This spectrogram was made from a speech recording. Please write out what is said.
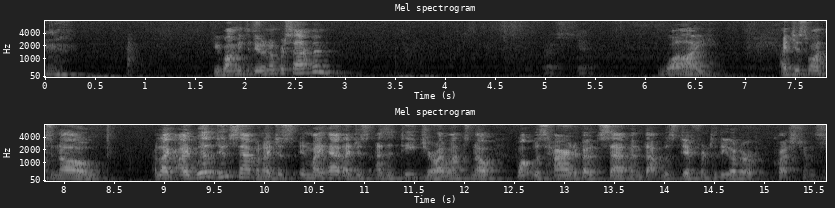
Mm. Do you want me to do number seven? yeah. Why? I just want to know. Like I will do seven. I just in my head, I just as a teacher, I want to know what was hard about seven that was different to the other questions.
